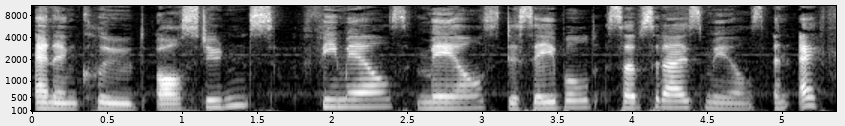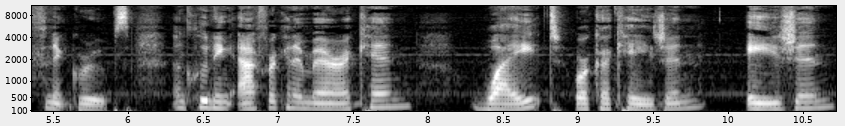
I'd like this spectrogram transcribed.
and include all students, females, males, disabled, subsidized meals, and ethnic groups, including African American, white or Caucasian, Asian,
